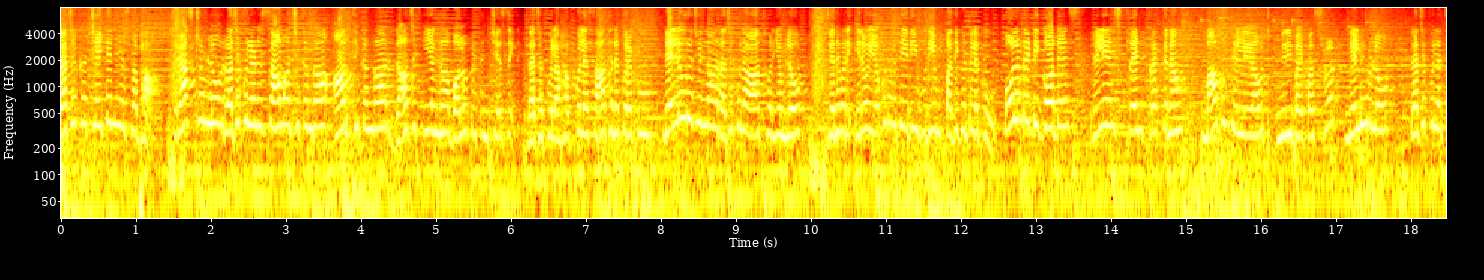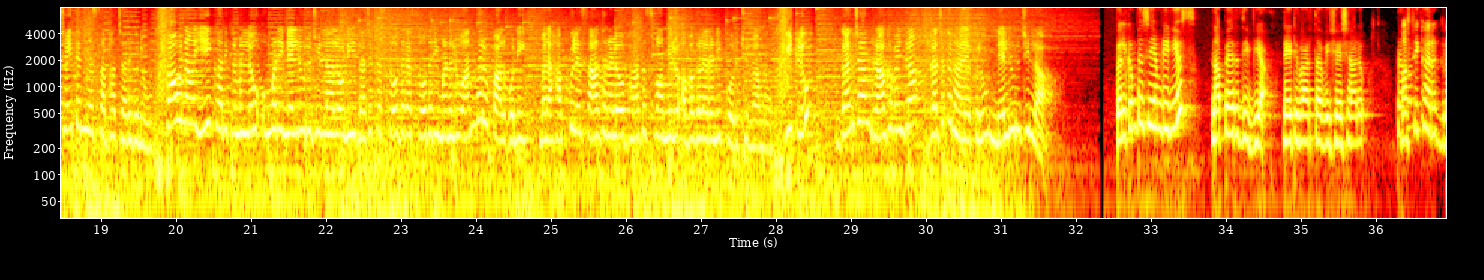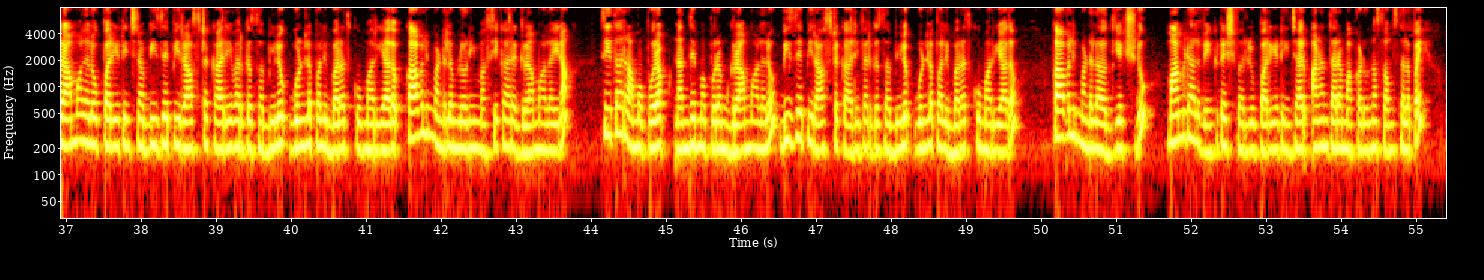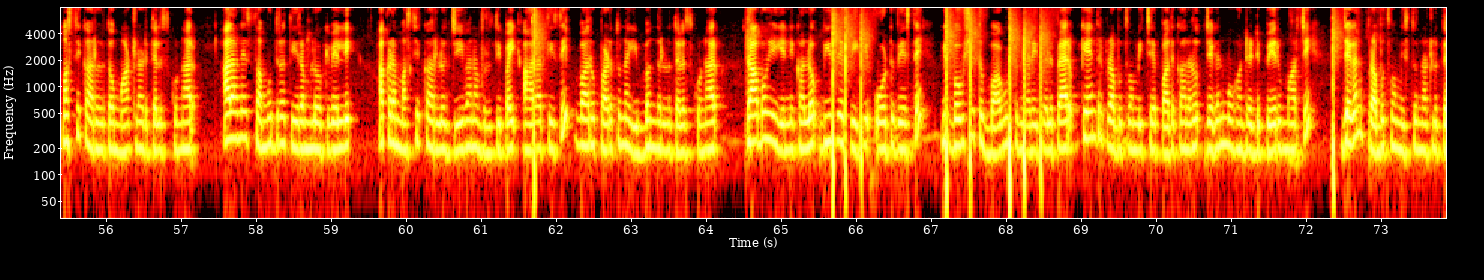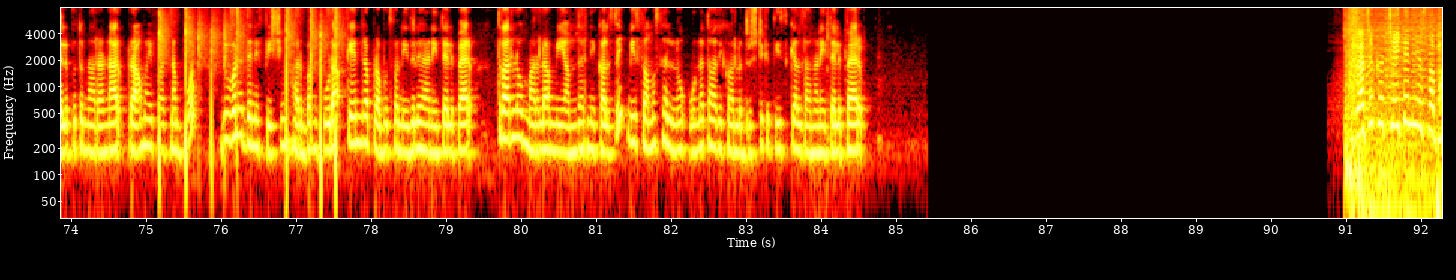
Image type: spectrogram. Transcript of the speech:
రజక చైతన్య సభ. రాష్ట్రంలో రజకులను సామాజికంగా ఆర్థికంగా రాజకీయంగా బలోపేతం చేసి రజకుల హక్కుల సాధన కొరకు నెల్లూరు జిల్లా రజకుల ఆధ్వర్యంలో జనవరి ఇరవై ఒకటవ తేదీ ఉదయం పది గంటలకు పోలంరెడ్డి గార్డెన్స్ రిలయన్స్ ట్రెండ్ ప్రక్కన మాగుంటెల్ లేఅవుట్ మినీ బైపాస్ రోడ్ నెల్లూరులో రజకుల చైతన్య సభ జరుగును. కావున ఈ కార్యక్రమంలో ఉమ్మడి నెల్లూరు జిల్లాలోని రజక సోదర సోదరిమణులు అందరూ పాల్గొని మన హక్కుల సాధనలో భాగస్వామ్యులు అవ్వగలరని కోరుచున్నాము. ఇట్లు గంజాం రాఘవేంద్ర రజక నాయకులు నెల్లూరు జిల్లా. Welcome to CMD news. నా పేరు దివ్య. నేటి వార్తా విశేషాలు. మత్స్యకార గ్రామాలలో పర్యటించిన బీజేపీ రాష్ట్ర కార్యవర్గ సభ్యులు గుండ్లపల్లి భరత్ కుమార్ యాదవ్ కావలి మండలంలోని మత్స్యకార గ్రామాలైన సీతారామపురం నందెమ్మపురం గ్రామాలలో బీజేపీ రాష్ట్ర కార్యవర్గ సభ్యులు గుండ్లపల్లి భరత్ కుమార్ యాదవ్ కావలి మండల అధ్యక్షుడు మామిడాల వెంకటేశ్వర్లు పర్యటించారు. అనంతరం అక్కడున్న సంస్థలపై మత్స్యకారులతో మాట్లాడి తెలుసుకున్నారు. అలానే సముద్ర తీరంలోకి వెళ్ళి అక్కడ మత్స్యకారులు జీవన వృత్తిపై ఆరా తీసి వారు పడుతున్న ఇబ్బందులను తెలుసుకున్నారు. రాబోయే ఎన్నికల్లో బీజేపీకి ఓటు వేస్తే మీ భవిష్యత్తు బాగుంటుందని తెలిపారు. కేంద్ర ప్రభుత్వం ఇచ్చే పథకాలను జగన్మోహన్ రెడ్డి పేరు మార్చి జగన్ ప్రభుత్వం ఇస్తున్నట్లు తెలుపుతున్నారన్నారు. రామాయపట్నం పోర్ట్ దువ్వలదెని ఫిషింగ్ హర్బన్ కూడా కేంద్ర ప్రభుత్వ నిధులే అని తెలిపారు. త్వరలో మరలా మీ అందరినీ కలిసి మీ సమస్యలను ఉన్నతాధికారుల దృష్టికి తీసుకెళ్తానని తెలిపారు. రజక చైతన్య సభ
